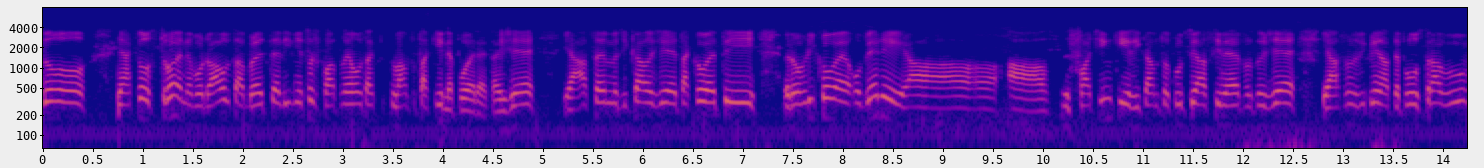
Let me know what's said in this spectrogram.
do nějakého stroje nebo do auta budete lít něco špatného, tak vám to taky nepojede. Takže já jsem říkal, že takové ty rohlíkové obědy a, a svačinky, říkám to kluci asi ne, protože já jsem zvyklý na teplou stravu,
